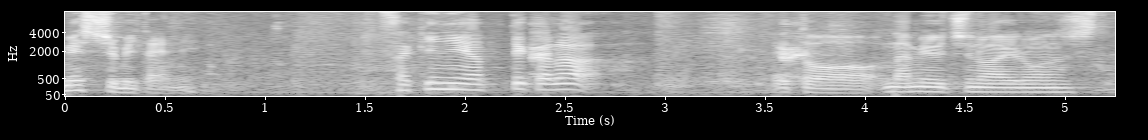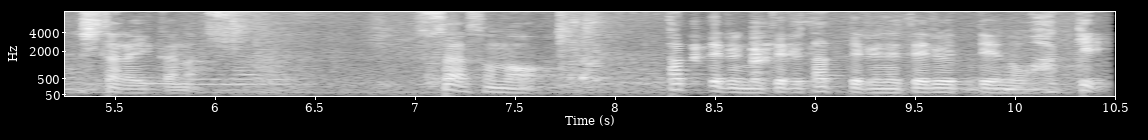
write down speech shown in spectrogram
メッシュみたいに先にやってから、えっと、波打ちのアイロンししたらいいかな。そしたらその立ってる寝てる立ってる寝てるっていうのをはっきり。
